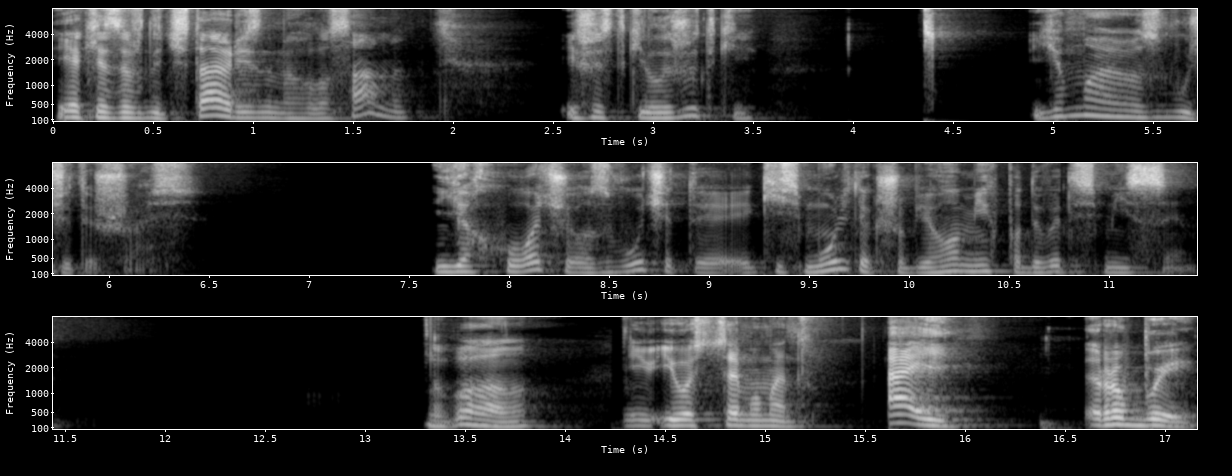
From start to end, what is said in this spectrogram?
Як я завжди читаю різними голосами. І щось такий лежу такий. Я маю озвучити щось. Я хочу озвучити якийсь мультик, щоб його міг подивитись мій син. Ну, погано. І, і ось цей момент. Ай! Роби!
